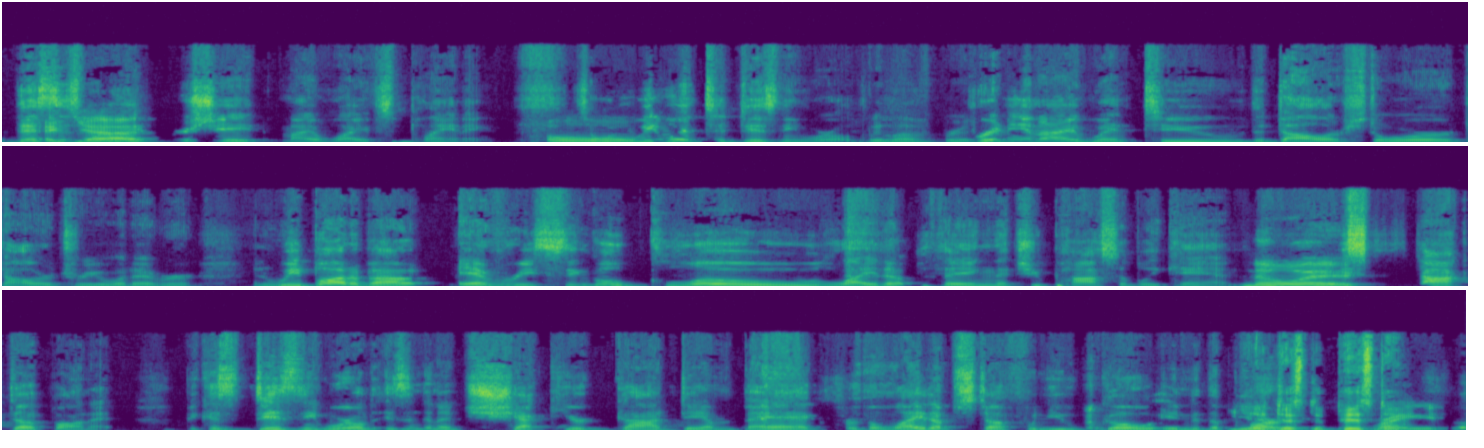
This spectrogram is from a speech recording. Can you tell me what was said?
This is where I appreciate my wife's planning. So Oh, when we went to Disney World, we love Brittany. Brittany and I went to the dollar store, Dollar Tree, whatever, and we bought about every single glow light up thing that you possibly can. No way. We stocked up on it because Disney World isn't going to check your goddamn bag for the light up stuff when you go into the park. Yeah, just a pistol. Right. so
